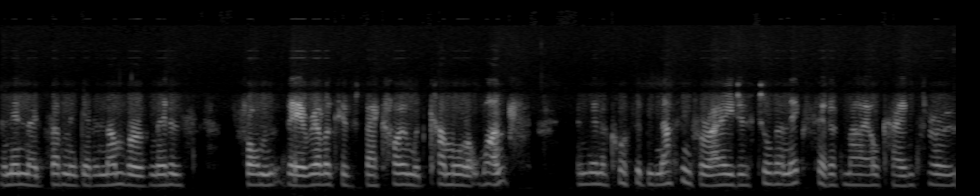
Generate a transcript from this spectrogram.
And then they'd suddenly get a number of letters from their relatives back home would come all at once. And then, of course, there'd be nothing for ages till the next set of mail came through.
